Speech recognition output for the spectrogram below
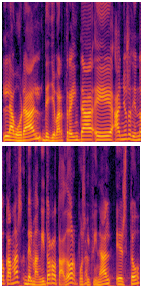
laboral de llevar 30 eh, años haciendo camas del manguito rotador. Pues al final esto...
